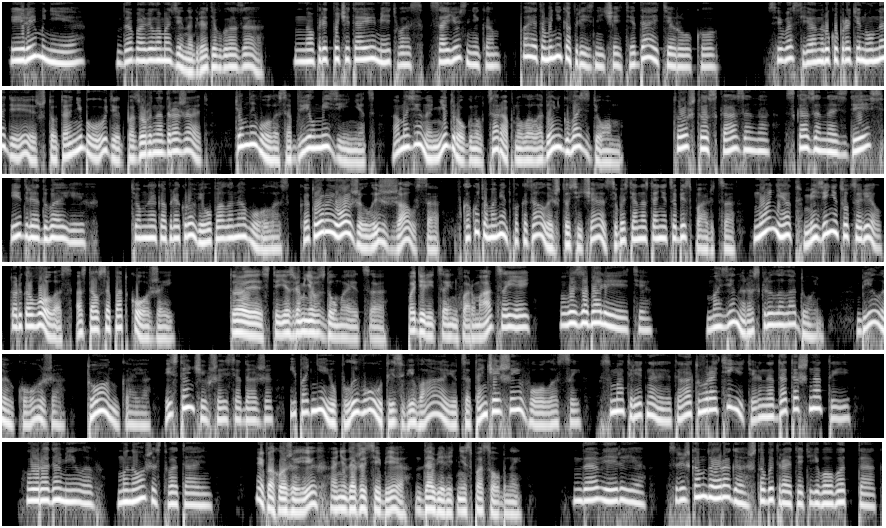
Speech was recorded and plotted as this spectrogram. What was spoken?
«Или мне», — добавила Мазина, глядя в глаза. «Но предпочитаю иметь вас союзником, поэтому не капризничайте, дайте руку». Себастьян руку протянул, надеясь, что-то не будет позорно дрожать. Темный волос обвил мизинец, а Мазена, не дрогнув, царапнула ладонь гвоздем. То, что сказано, сказано здесь и для двоих. Темная капля крови упала на волос, который ожил и сжался. В какой-то момент показалось, что сейчас Себастьян останется без пальца. Но нет, мизинец уцелел, только волос остался под кожей. То есть, если мне вздумается поделиться информацией, вы заболеете. Мазена раскрыла ладонь. Белая кожа, тонкая, истончившаяся даже, и под нею плывут, извиваются тончайшие волосы. Смотреть на это отвратительно до тошноты. У Радомилов множество тайн. И, похоже, их они даже себе доверить не способны. Доверие. Слишком дорого, чтобы тратить его вот так.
